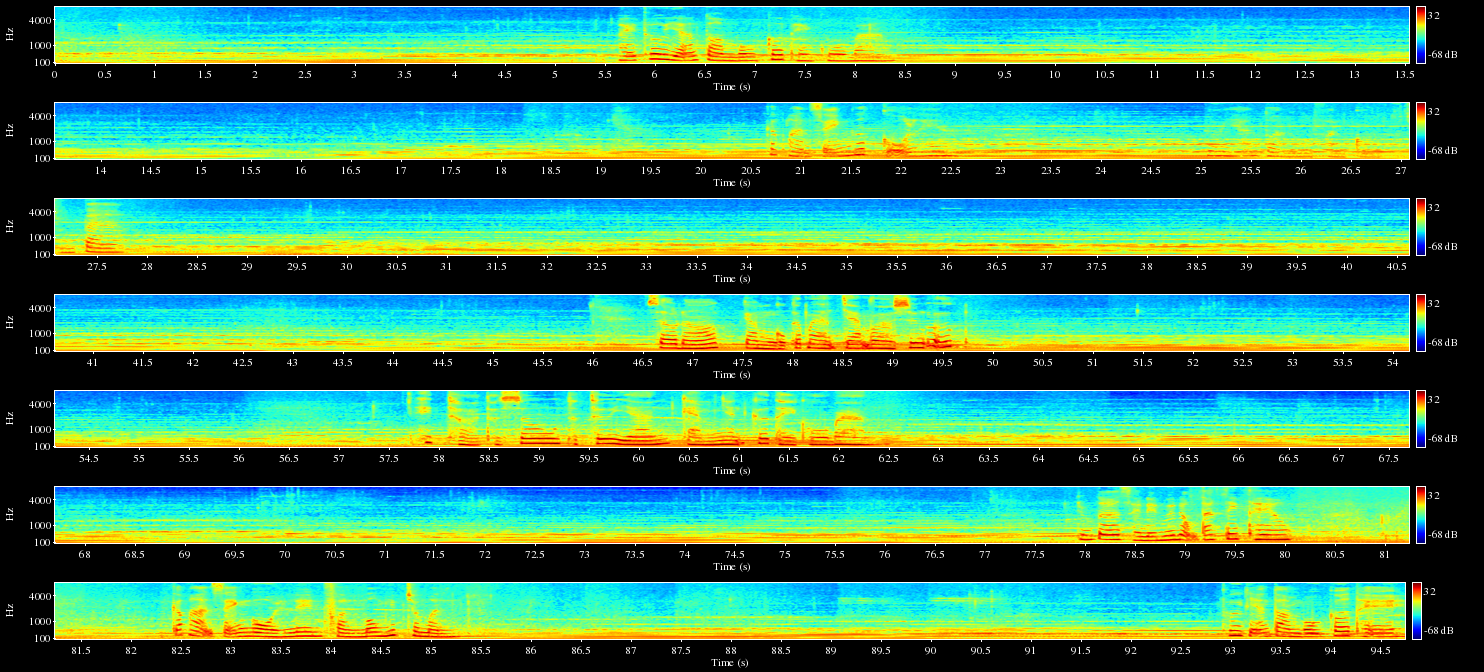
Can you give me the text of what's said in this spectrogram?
Hãy thư giãn toàn bộ cơ thể của bạn. Các bạn sẽ ngước cổ lên. Thư giãn toàn bộ phần cổ của chúng ta. Sau đó, cầm của các bạn chạm vào xương ức hít thở thật sâu, thật thư giãn, cảm nhận cơ thể của bạn. Chúng ta sẽ đến với động tác tiếp theo. Các bạn sẽ ngồi lên phần mông giúp cho mình. Thư giãn toàn bộ cơ thể.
